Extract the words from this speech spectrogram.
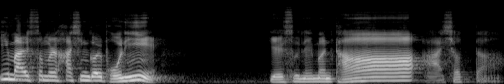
이 말씀을 하신 걸 보니 예수님은 다 아셨다.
